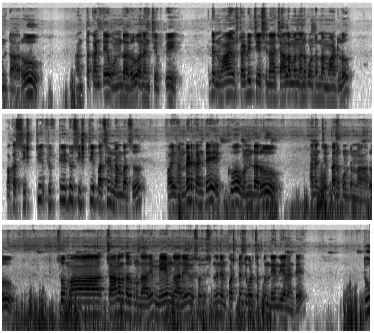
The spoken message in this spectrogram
ఉంటారు. అంతకంటే ఉండరు అని చెప్పి. అంటే మనం స్టడీ చేసిన చాలామంది అనుకుంటున్న మాటలు ఒక sixty fifty to sixty percent members five hundred కంటే ఎక్కువ ఉండరు అని చెప్పి అనుకుంటున్నారు. సో మా ఛానల్ తరపున కానీ మేము కానీ విశ్వసిస్తుంది. నేను ఫస్ట్ నుంచి కూడా చెప్తుంది ఏంటి అని అంటే టూ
